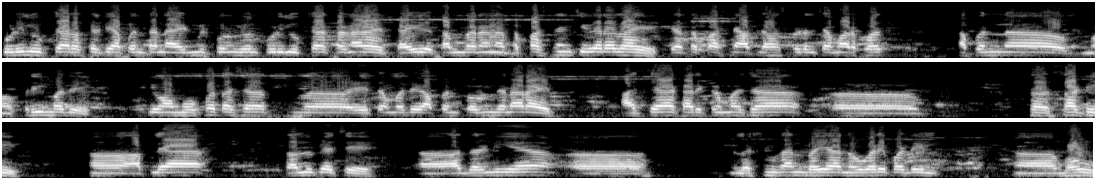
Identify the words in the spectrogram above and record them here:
पुढील उपचारासाठी आपण त्यांना ऍडमिट करून घेऊन पुढील उपचार करणार आहेत. काही कामगारांना तपासण्यांची गरज आहे. त्या तपासण्या आपल्या हॉस्पिटलच्या मार्फत आपण फ्रीमध्ये किंवा मोफत अशा याच्यामध्ये आपण करून देणार आहेत. आजच्या कार्यक्रमाच्या सा- साठी आपल्या तालुक्याचे आदरणीय लक्ष्मीकांत भैया नवघरे पाटील भाऊ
